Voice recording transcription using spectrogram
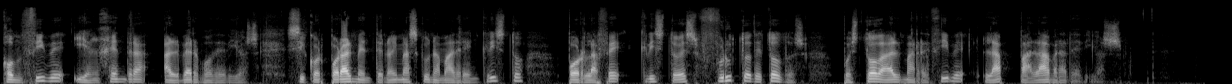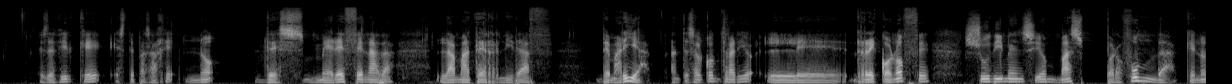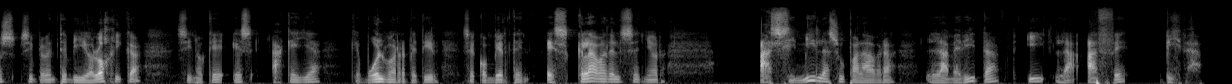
concibe y engendra al Verbo de Dios. Si corporalmente no hay más que una madre en Cristo, por la fe Cristo es fruto de todos, pues toda alma recibe la palabra de Dios. Es decir, que este pasaje no desmerece nada la maternidad de María. Antes, al contrario, le reconoce su dimensión más profunda, que no es simplemente biológica, sino que es aquella que, vuelvo a repetir, se convierte en esclava del Señor, asimila su palabra, la medita y la hace vida.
